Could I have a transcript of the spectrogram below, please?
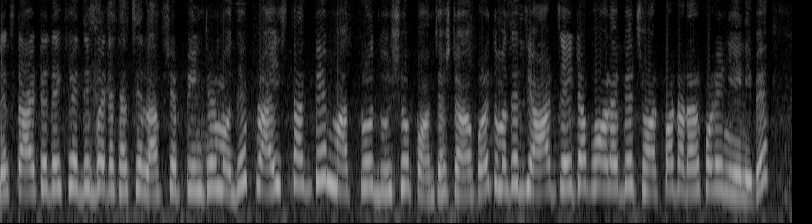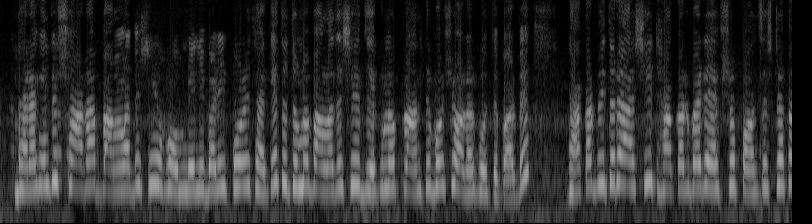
নেক্সট আরেকটা দেখিয়ে দিব, এটা থাকছে লাভ প্রিন্টের মধ্যে। প্রাইস থাকবে মাত্র দুশো পঞ্চাশ টাকা করে। তোমাদের যার যেটা ভালো লাগবে ঝটপট অর্ডার করে নিয়ে নিবে। ভাড়া কিন্তু সারা বাংলাদেশে হোম ডেলিভারি করে থাকে, তো তোমরা বাংলাদেশের যে কোনো প্রান্তে বসে অর্ডার করতে পারবে। ঢাকার ভিতরে আসি, ঢাকার বাইরে একশো পঞ্চাশ টাকা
